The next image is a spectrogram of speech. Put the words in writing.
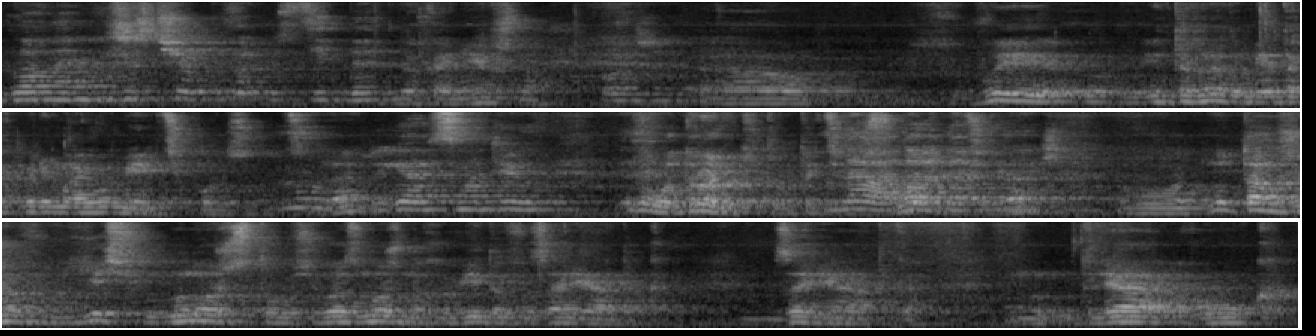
Главное, мозжечок запустить, да? Да, конечно. Боже. Э, Вы интернетом, я так понимаю, умеете пользоваться, Ну, да? я смотрю, Ну вот ролики-то вот эти Да, смотрите, да, да, конечно. Вот. Ну там же есть множество всевозможных видов зарядок. Зарядка для рук,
